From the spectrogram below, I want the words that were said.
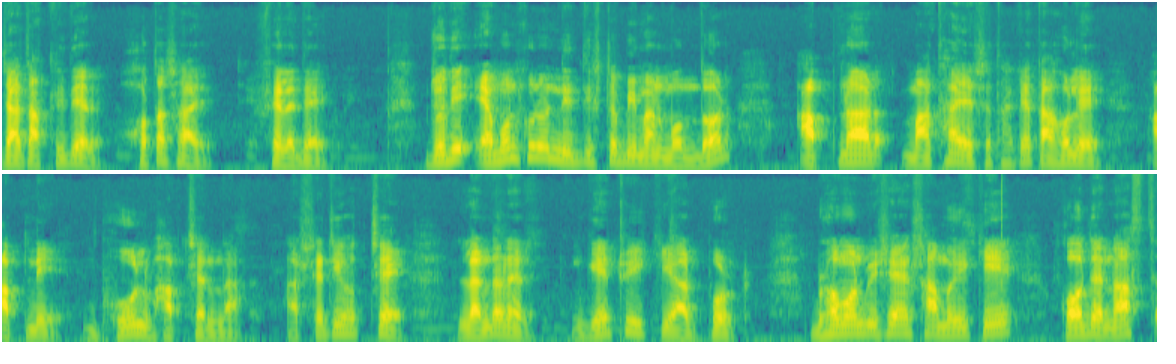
যা যাত্রীদের হতাশায় ফেলে দেয়। যদি এমন কোনো নির্দিষ্ট বিমানবন্দর আপনার মাথায় এসে থাকে, তাহলে আপনি ভুল ভাবছেন না। আর সেটি হচ্ছে লন্ডনের গেটউইক এয়ারপোর্ট। ভ্রমণ বিষয়ক সাময়িকী কদে নাস্ট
